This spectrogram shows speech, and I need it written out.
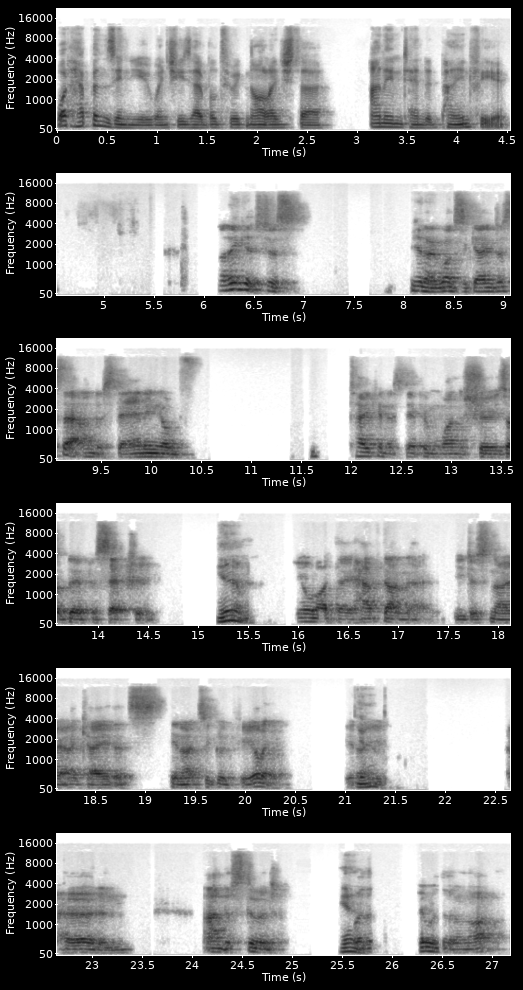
what happens in you when she's able to acknowledge the unintended pain for you? I think it's just you know, once again, just that understanding of taking a step in one's shoes of their perception. Yeah. Feel like they have done that. You just know, okay, that's, you know, it's a good feeling. You know, Yeah. you heard and understood Yeah. whether they do with it or not.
